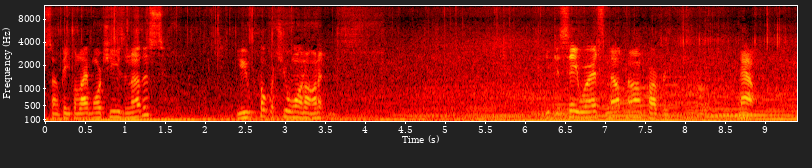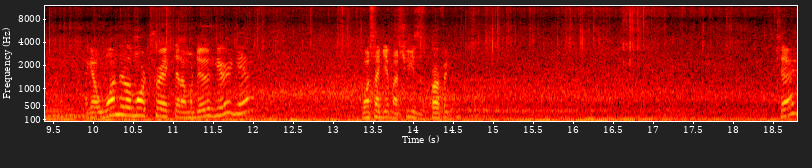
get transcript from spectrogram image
Some people like more cheese than others. You put what you want on it. You can see where it's melting on perfect. Now, I got one little more trick that I'm gonna do here again. Once I get my cheese is perfect. Okay.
